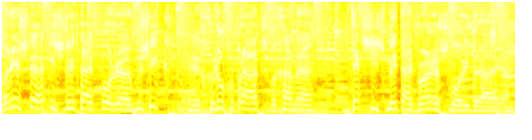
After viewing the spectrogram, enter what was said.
Maar eerst is het weer tijd voor muziek. genoeg gepraat, we gaan Dexys Midnight Runners voor je draaien.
